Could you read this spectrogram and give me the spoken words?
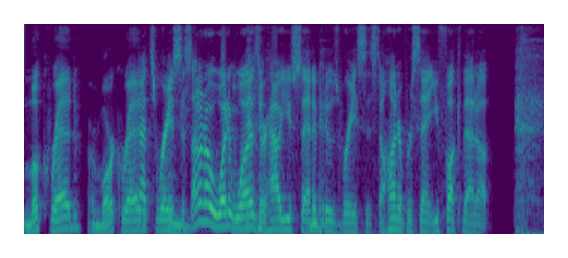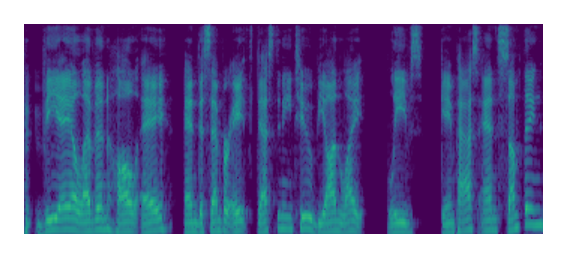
Mook Red or Mork Red. That's racist. I don't know what it was or how you said it, but it was racist. 100%. You fucked that up. VA11 Hall A and December 8th Destiny 2 Beyond Light leaves Game Pass and something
